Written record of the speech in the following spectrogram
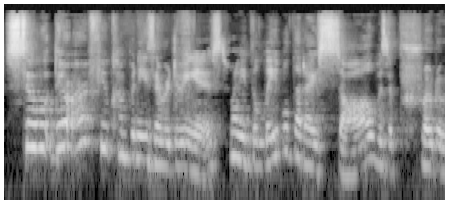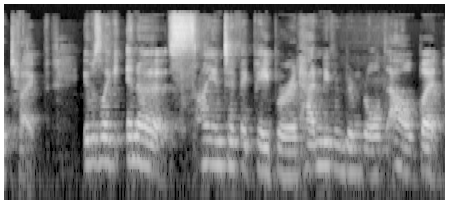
So there are a few companies that were doing it. It's funny. The label that I saw was a prototype. It was like in a scientific paper. It hadn't even been rolled out, but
